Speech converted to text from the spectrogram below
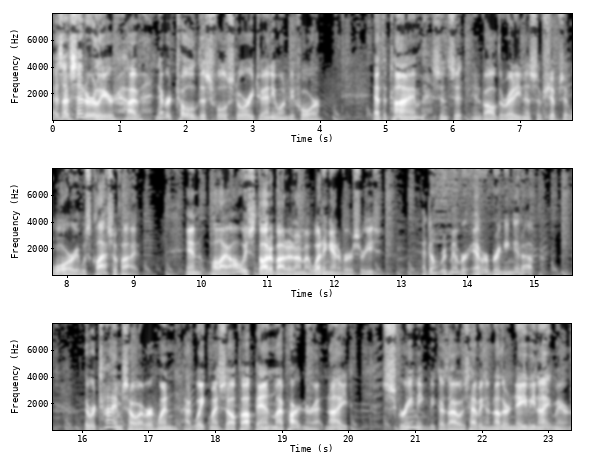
As I've said earlier, I've never told this full story to anyone before. At the time, since it involved the readiness of ships at war, it was classified. And while I always thought about it on my wedding anniversaries, I don't remember ever bringing it up. There were times, however, when I'd wake myself up and my partner at night screaming because I was having another Navy nightmare,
